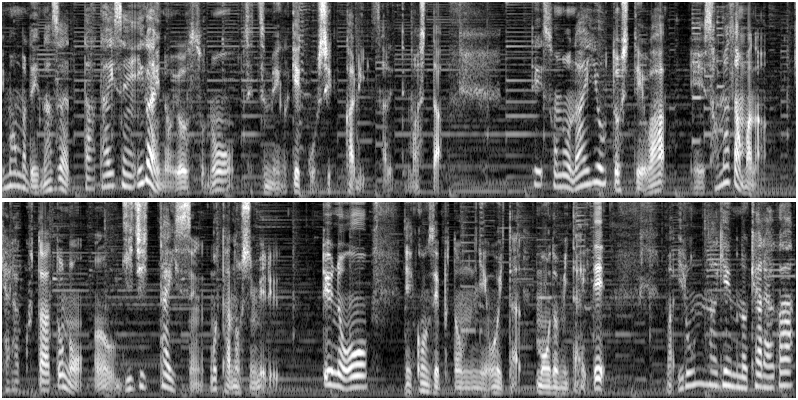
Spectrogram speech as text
今まで謎やった対戦以外の要素の説明が結構しっかりされてました。で、その内容としては、えー、様々なキャラクターとの疑似対戦を楽しめるっていうのを、え、コンセプトに置いたモードみたいで、まあ、いろんなゲームのキャラが、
